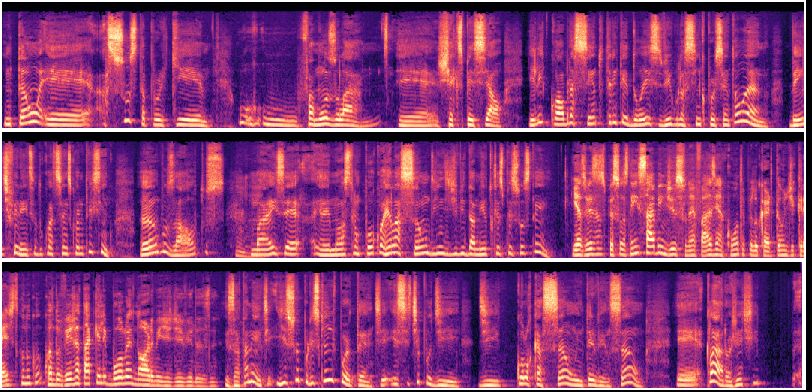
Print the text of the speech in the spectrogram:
Então, é, assusta porque o, o famoso lá é, cheque especial, ele cobra 132,5% ao ano, bem diferente do 445. Ambos altos, uhum. mas é, é, mostra um pouco a relação de endividamento que as pessoas têm. E às vezes as pessoas nem sabem disso, né? Fazem a conta pelo cartão de crédito quando, quando vê já está aquele bolo enorme de dívidas, né? Exatamente. Isso é por isso que é importante. Esse tipo de, de colocação, intervenção, é, claro, a gente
